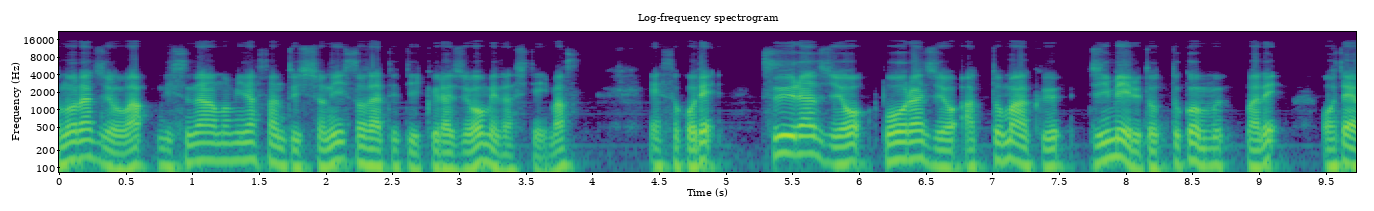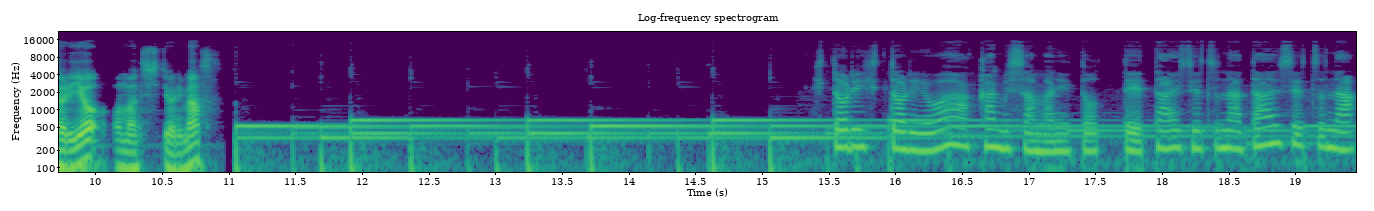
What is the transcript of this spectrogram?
このラジオはリスナーの皆さんと一緒に育てていくラジオを目指しています。えそこで、2ラジオ、4ラジオ、アットマーク、gmail.com までお便りをお待ちしております。一人一人は神様にとって大切な大切な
